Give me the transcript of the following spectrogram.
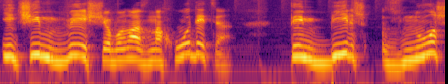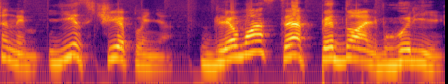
і чим вище вона знаходиться, тим більш зношеним є щеплення. Для вас це педаль вгорі.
